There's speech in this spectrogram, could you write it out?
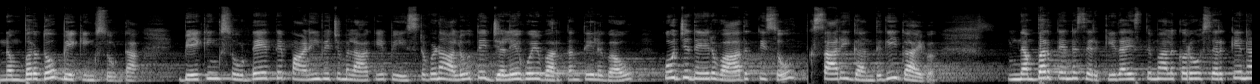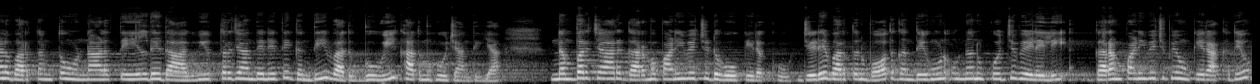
ਨੰਬਰ 2 ਬੇਕਿੰਗ ਸੋਡਾ। ਬੇਕਿੰਗ ਸੋਡੇ ਤੇ ਪਾਣੀ ਵਿੱਚ ਮਿਲਾ ਕੇ ਪੇਸਟ ਬਣਾ ਲਓ ਤੇ ਜਲੇ ਹੋਏ ਬਰਤਨ ਤੇ ਲਗਾਓ। ਕੁਝ ਦੇਰ ਬਾਅਦ ਘਿਸੋ ਸਾਰੀ ਗੰਦਗੀ ਗਾਇਬ। ਨੰਬਰ 3 ਸਿਰਕੇ ਦਾ ਇਸਤੇਮਾਲ ਕਰੋ। ਸਿਰਕੇ ਨਾਲ ਬਰਤਨ ਧੋਣ ਨਾਲ ਤੇਲ ਦੇ ਦਾਗ ਵੀ ਉਤਰ ਜਾਂਦੇ ਨੇ ਤੇ ਗੰਦੀ ਬਦਬੂ ਵੀ ਖਤਮ ਹੋ ਜਾਂਦੀ ਆ। ਨੰਬਰ 4 ਗਰਮ ਪਾਣੀ ਵਿੱਚ ਡੁਬੋ ਕੇ ਰੱਖੋ। ਜਿਹੜੇ ਬਰਤਨ ਬਹੁਤ ਗੰਦੇ ਹੋਣ, ਉਹਨਾਂ ਨੂੰ ਕੁਝ ਵੇਲੇ ਲਈ ਗਰਮ ਪਾਣੀ ਵਿੱਚ ਭਿਉਂ ਕੇ ਰੱਖ ਦਿਓ।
